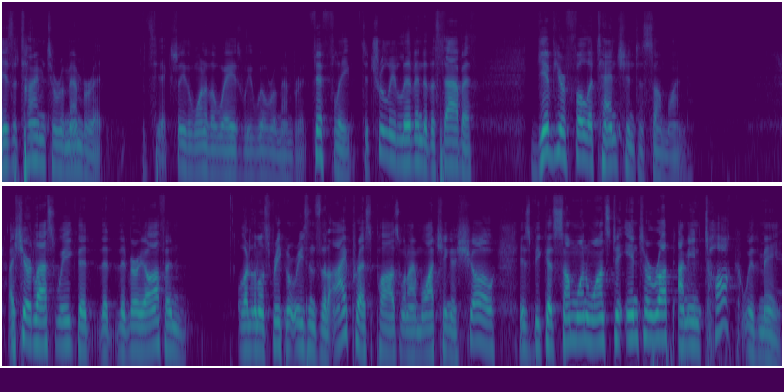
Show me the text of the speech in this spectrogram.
is a time to remember it. It's actually one of the ways we will remember it. Fifthly, to truly live into the Sabbath, give your full attention to someone. I shared last week that, that, that very often one of the most frequent reasons that I press pause when I'm watching a show is because someone wants to interrupt, I mean, talk with me,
